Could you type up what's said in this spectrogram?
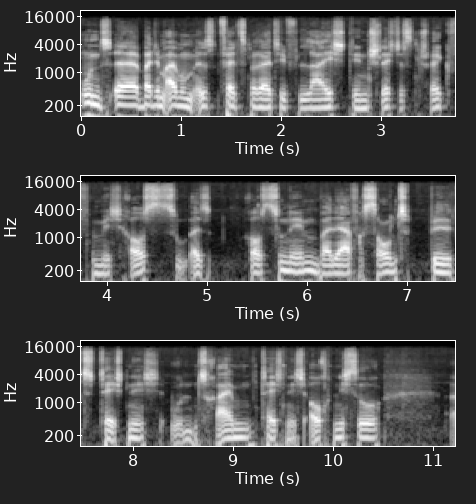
Und äh, bei dem Album fällt es mir relativ leicht, den schlechtesten Track für mich rauszu, also rauszunehmen, weil der einfach soundbildtechnisch und reimtechnisch auch nicht so äh,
